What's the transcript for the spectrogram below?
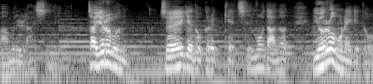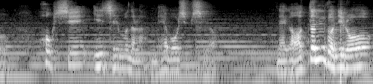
마무리를 하십니다. 자, 여러분, 저에게도 그렇게 질문하듯 여러분에게도 혹시 이 질문을 한번 해보십시오. 내가 어떤 권위로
